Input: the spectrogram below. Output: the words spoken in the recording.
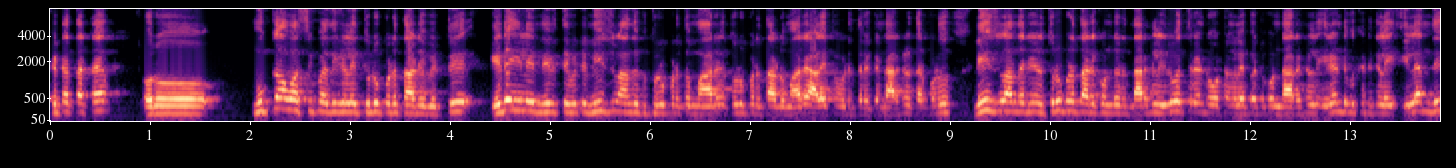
கிட்டத்தட்ட ஒரு முக்காவாசி பதிகளை துடுப்படுத்தாடி விட்டு இடையிலே நிறுத்திவிட்டு நியூசிலாந்துக்கு துடுப்படுத்துமாறு துடுப்படுத்தாடுமாறு அழைப்பு விடுத்திருக்கின்றார்கள். தற்பொழுது நியூசிலாந்து அணியினர் துடுப்படுத்தாடி கொண்டிருந்தார்கள். இருபத்தி ரெண்டு ஓட்டங்களை பெற்றுக்கொண்டார்கள் இரண்டு விக்கெட்டுகளை இழந்து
